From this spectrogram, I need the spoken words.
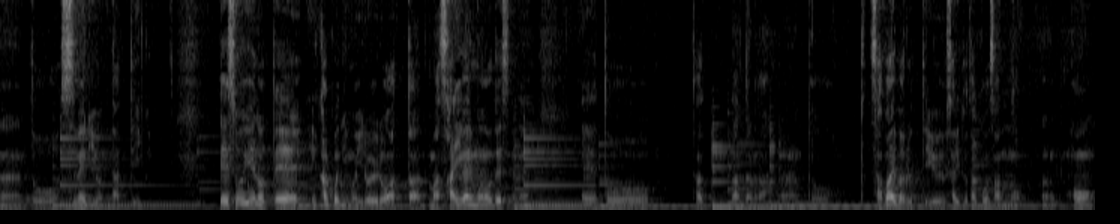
うんと住めるようになっていくでそういうのって過去にもいろいろあった、まあ、災害ものですよね。えー、となんだろうなうんとサバイバルっていう斎藤孝夫さんの本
